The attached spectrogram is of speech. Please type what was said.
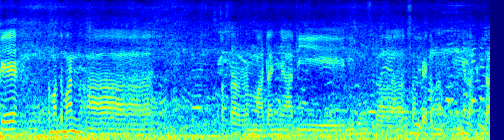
Oke teman-teman uh, pasar Ramadannya di Nibung sudah sampai teman inilah kita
